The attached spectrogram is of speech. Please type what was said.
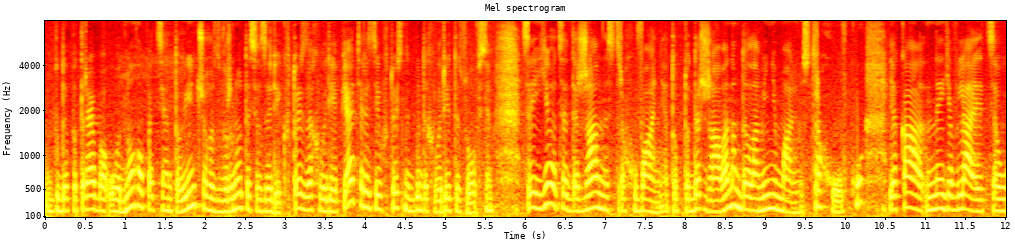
буде потреба у одного пацієнта, у іншого звернутися за рік. Хтось захворіє 5 разів, хтось не буде хворіти зовсім. Це є оце державне страхування. Тобто держава нам дала мінімальну страховку, яка не являється у у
